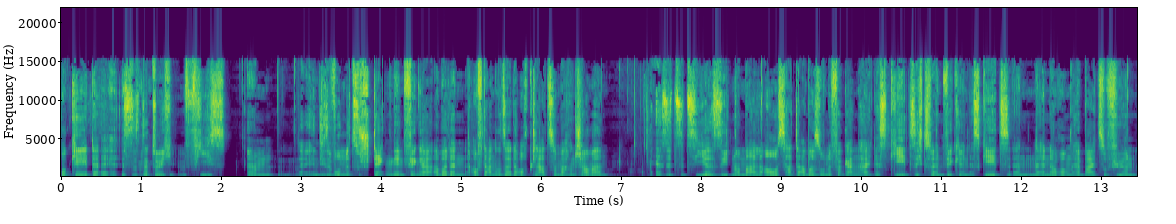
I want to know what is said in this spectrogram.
okay, da ist es natürlich fies, ähm, in diese Wunde zu stecken, den Finger, aber dann auf der anderen Seite auch klar zu machen, schau mal, er sitzt jetzt hier, sieht normal aus, hatte aber so eine Vergangenheit. Es geht, sich zu entwickeln. Es geht, eine Änderung herbeizuführen.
